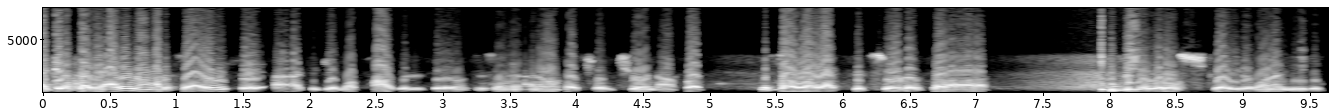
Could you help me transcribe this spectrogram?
I guess, I mean, I don't know how to say I always say I could get more positive valences in it. I don't know if that's really true enough, but it felt like I could sort of uh, be a little straighter when I needed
